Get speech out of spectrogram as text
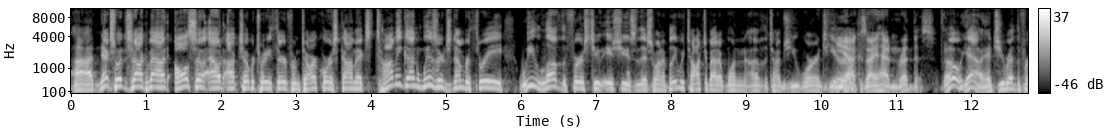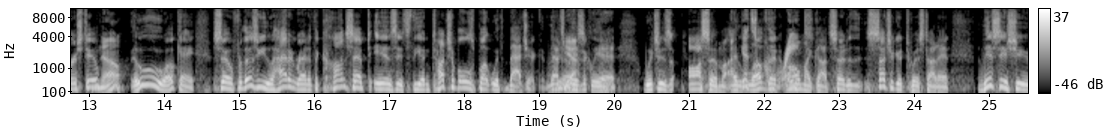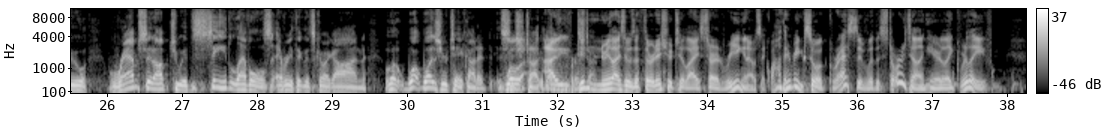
Uh, next one to talk about, also out October 23rd from Dark Horse Comics, Tommy Gun Wizards number three. We love the first two issues of this one. I believe we talked about it one of the times you weren't here. yeah, because I hadn't read this. Oh, yeah. Had you read the first two? No. Ooh, okay. So for those of you who hadn't read it, the concept is it's the Untouchables, but with magic. That's Yeah. basically it, which is awesome. I It's love that. great. Oh my god, so such a good twist on it. This issue ramps it up to insane levels. Everything that's going on. What, what was your take on it? Since you talked about it I first didn't time? realize it was a third issue till I started reading it. I was like, wow, they're being so aggressive with the storytelling here, like really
